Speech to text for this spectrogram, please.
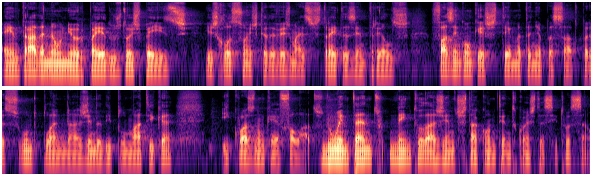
A entrada na União Europeia dos dois países e as relações cada vez mais estreitas entre eles fazem com que este tema tenha passado para segundo plano na agenda diplomática e quase nunca é falado. No entanto, nem toda a gente está contente com esta situação.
